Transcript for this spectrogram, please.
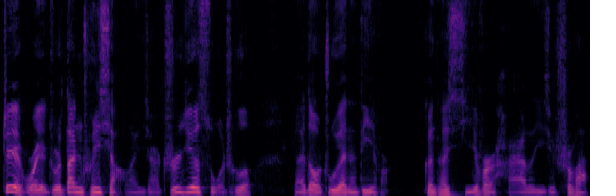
这会儿也就是单纯想了一下，直接锁车来到住院的地方，跟他媳妇儿、孩子一起吃饭。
